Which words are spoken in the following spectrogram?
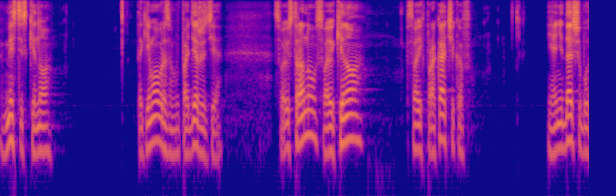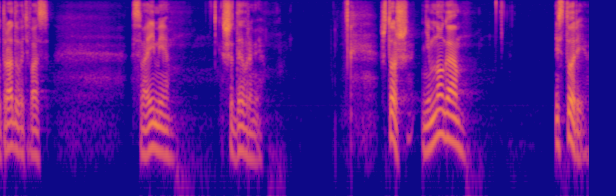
вместе с кино. Таким образом, вы поддержите свою страну, свое кино, своих прокатчиков, и они дальше будут радовать вас своими шедеврами. Что ж, немного истории.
